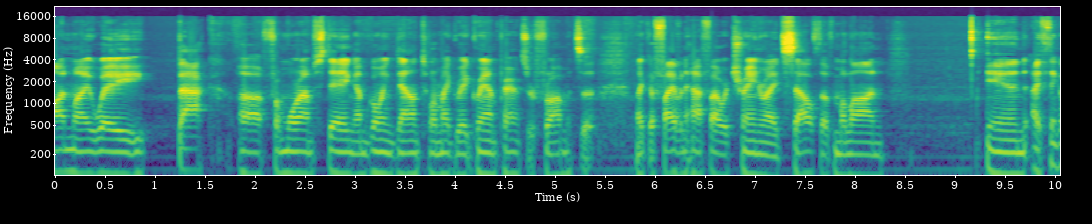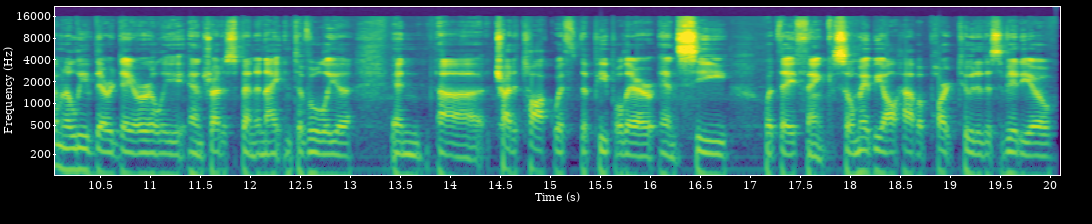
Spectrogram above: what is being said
on my way back uh, from where I'm staying. I'm going down to where my great grandparents are from. It's a like a five and a half hour train ride south of Milan. And I think I'm going to leave there a day early and try to spend a night in Tavullia and uh, try to talk with the people there and see what they think. So maybe I'll have a part two to this video,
